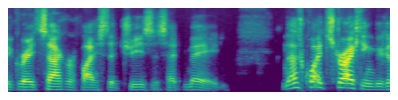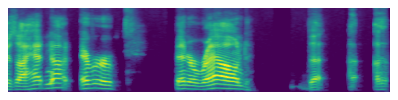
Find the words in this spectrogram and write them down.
the great sacrifice that Jesus had made. And that's quite striking because I had not ever been around the a,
